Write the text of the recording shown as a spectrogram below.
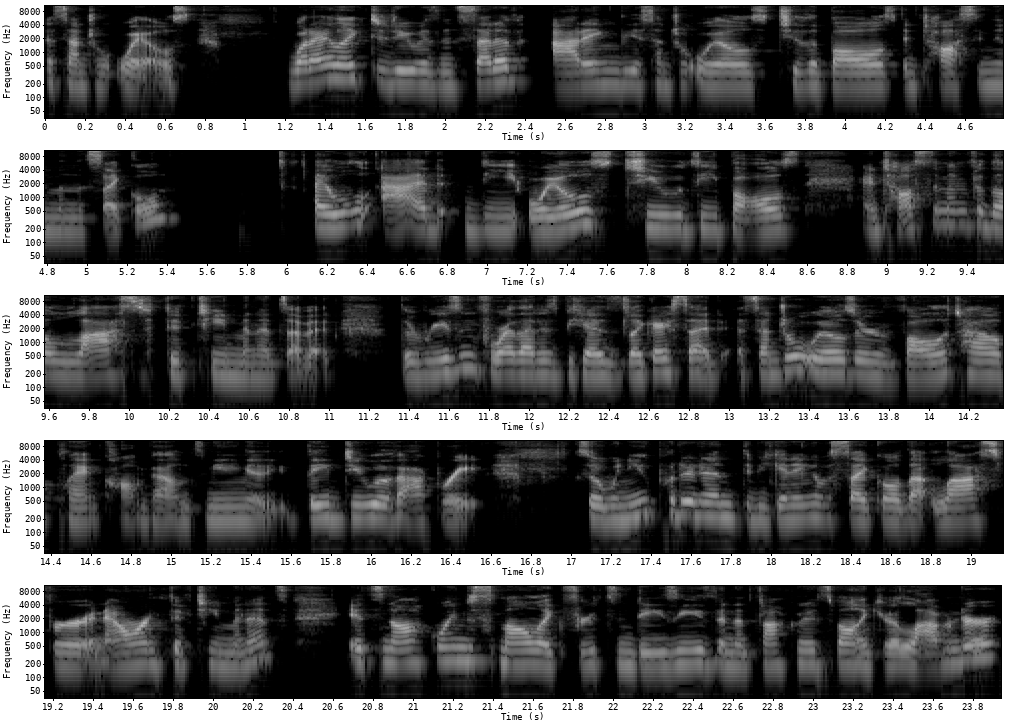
essential oils. What I like to do is instead of adding the essential oils to the balls and tossing them in the cycle, I will add the oils to the balls and toss them in for the last 15 minutes of it. The reason for that is because, like I said, essential oils are volatile plant compounds, meaning they do evaporate. So when you put it in at the beginning of a cycle that lasts for an hour and 15 minutes, it's not going to smell like fruits and daisies and it's not going to smell like your lavender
